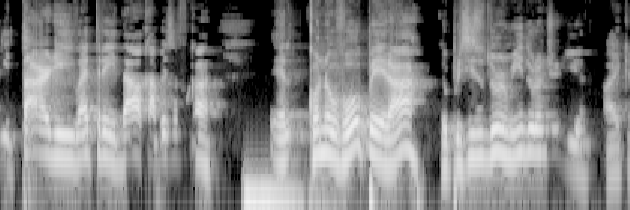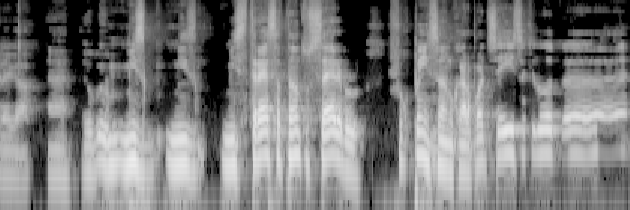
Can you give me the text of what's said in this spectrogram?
de tarde, vai treinar, a cabeça fica. É, Quando eu vou operar, eu preciso dormir durante o dia. Ai, que legal. É, eu, eu- me, me, me estressa tanto o cérebro, fico pensando, cara, pode ser isso, aquilo outro. é, é, é.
